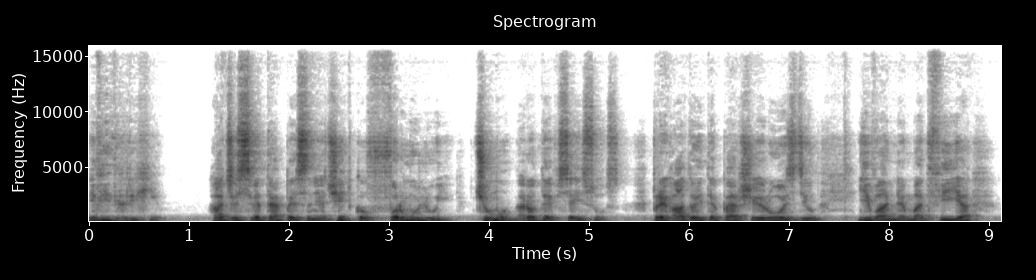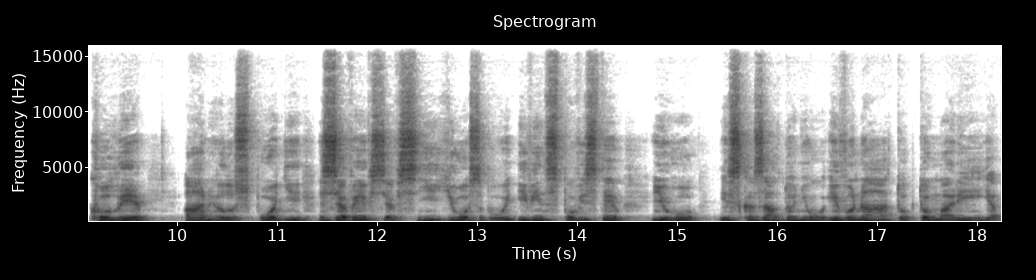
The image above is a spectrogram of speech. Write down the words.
від гріхів. Адже святе Писання чітко формулює, чому народився Ісус. Пригадуйте перший розділ Івана Матфія, коли ангел Господній з'явився в сні Йосипові, і він сповістив його і сказав до нього: І вона, тобто Марія,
